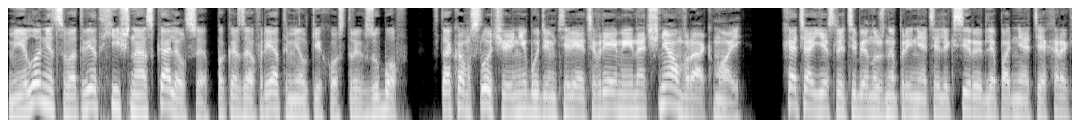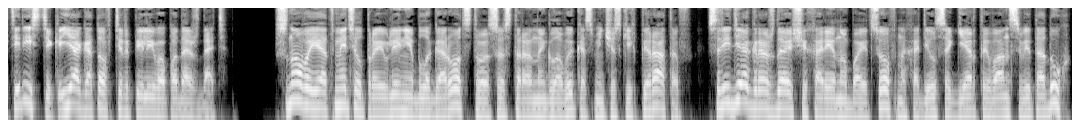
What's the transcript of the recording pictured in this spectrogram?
Мейлонец в ответ хищно оскалился, показав ряд мелких острых зубов. «В таком случае не будем терять время и начнем, враг мой. Хотя если тебе нужно принять эликсиры для поднятия характеристик, я готов терпеливо подождать». Снова я отметил проявление благородства со стороны главы космических пиратов. Среди ограждающих арену бойцов находился Герт Иван Светодух,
